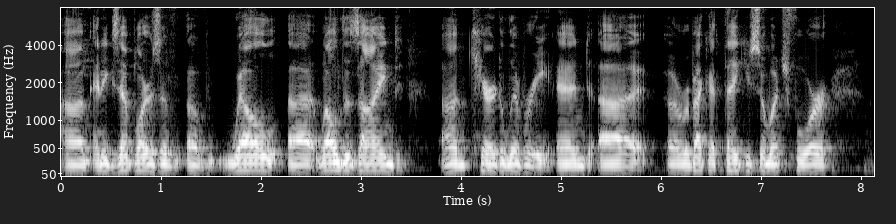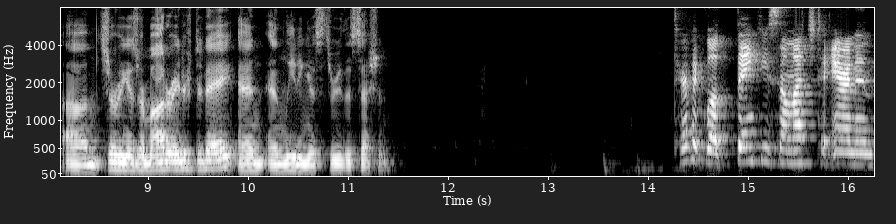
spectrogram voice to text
um, and exemplars of, of well uh, well designed um, care delivery. And uh, uh, Rebecca, thank you so much for um, serving as our moderator today and, and leading us through the session. Terrific. Well, thank you so much to Aaron and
